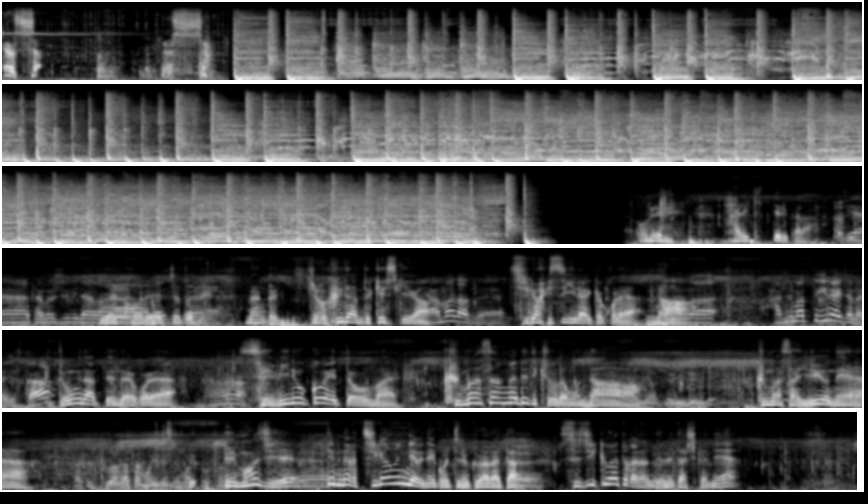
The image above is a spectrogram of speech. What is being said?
よっ張り切ってるから。いやー楽しみだわいやこれちょっとなんかちょ普段と景色が山だぜ。違いすぎないかこれ。なこれは始まって以来じゃないですか？どうなってんだよこれ。あ。セミの声とお前クマさんが出てきそうだもんなクマさんいるよね。あとクワガタもいるんでえマジ？でもなんか違うんだよねこっちのクワガタ。ええ。スジクワとかなんだよね確かね。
